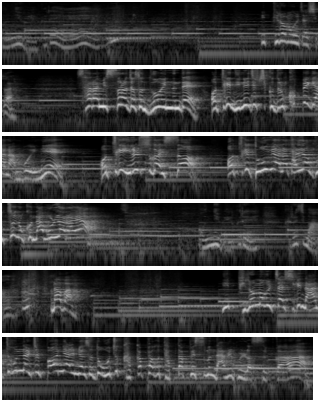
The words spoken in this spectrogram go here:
언니 왜 그래? 이 빌어먹을 자식아. 사람이 쓰러져서 누워 있는데 어떻게 니네 집 식구들은 코빼기 하나 안 보이니? 어떻게 이럴 수가 있어? 어떻게 도움이 하나 달랑 붙여놓고 나 몰라라야? 언니 왜 그래? 그러지 마. 나봐. 이 빌어먹을 자식이 나한테 혼날 줄 뻔히 알면서도 오죽 갑갑하고 답답했으면 나를 불렀을까?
